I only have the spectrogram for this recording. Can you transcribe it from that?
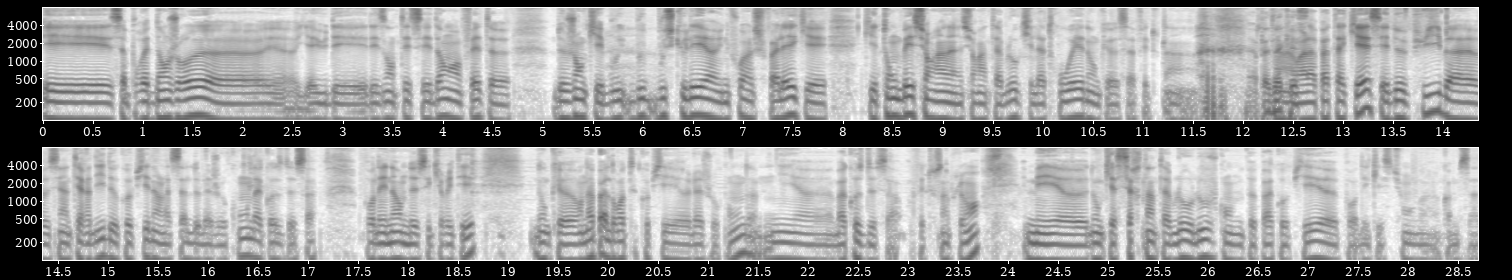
Et ça pourrait être dangereux. euh, Il y a eu des, des antécédents en fait euh, de gens qui est bou- bou- bousculé euh, une fois un chevalet qui est qui est tombé sur un sur un tableau qui l'a troué. Donc euh, ça fait tout un, tout un- caisse. voilà. Et depuis, bah, c'est interdit de copier dans la salle de la Joconde à cause de ça, pour des normes de sécurité. Donc on n'a pas le droit de copier la Joconde, ni bah, à cause de ça, en fait tout simplement. Mais donc il y a certains tableaux au Louvre qu'on ne peut pas copier pour des questions comme ça.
